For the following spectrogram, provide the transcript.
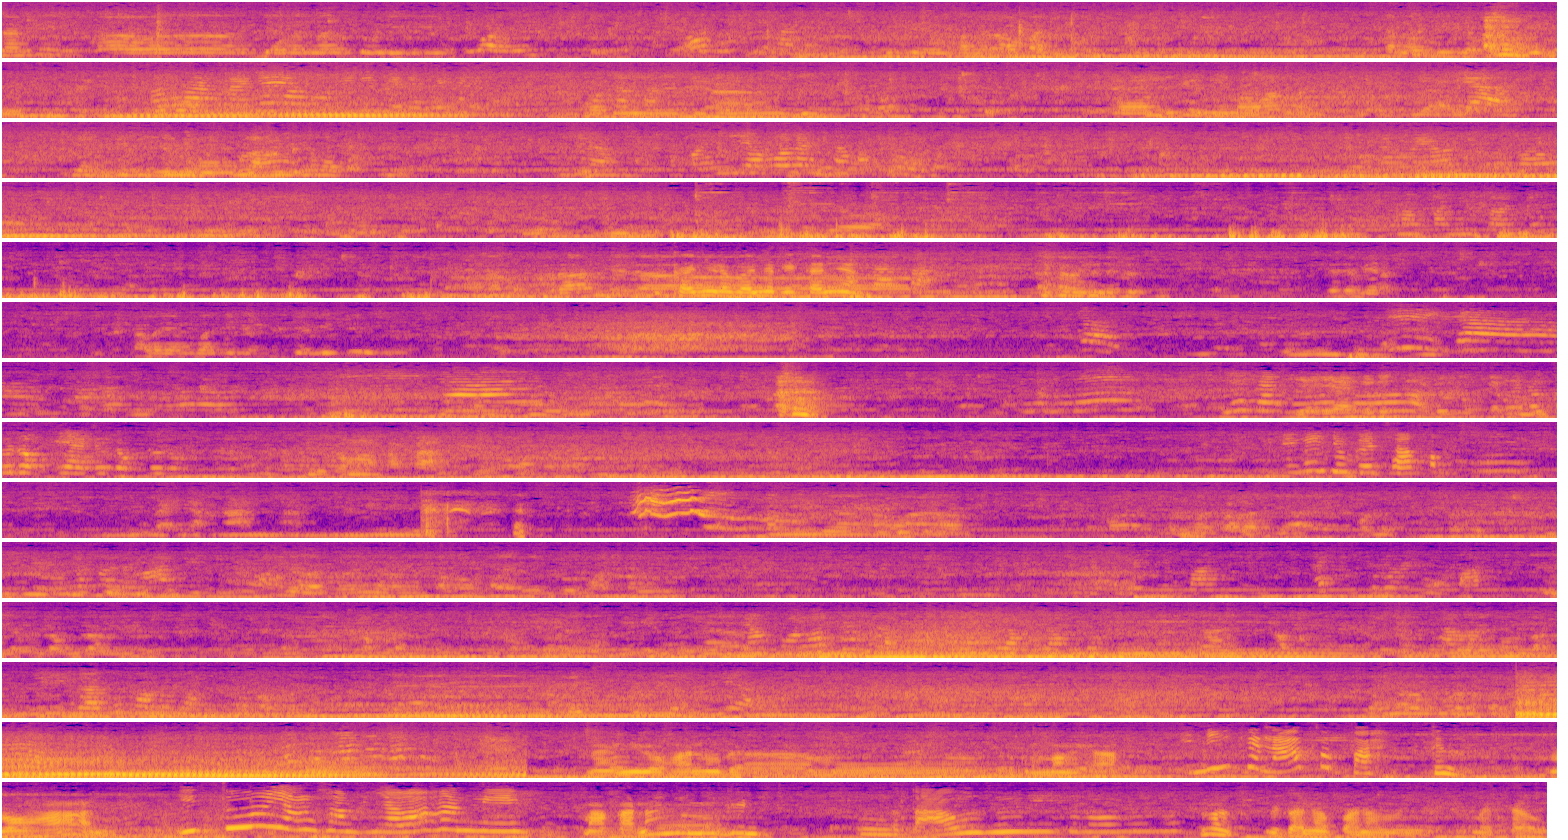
nanti eh, jangan langsung dibuang Oh, gimana? kamera obat nanti udah begini Oh, warnanya yang ini beda-beda. mau di mau bikin lima warna Iya, biru iya. Iya merah juga mau. Makan ikannya Ikannya udah banyak ikannya. Yang Rohan udah mau berkembang ya. Ini kenapa pak tuh? Rohan. Itu yang sampingnya lahan nih. Makanannya mungkin. Enggak tahu sih ini kenapa. Nah, apa namanya? Enggak tahu.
